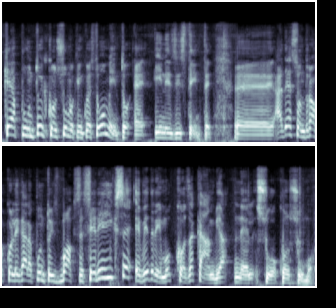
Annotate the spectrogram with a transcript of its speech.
che è appunto il consumo che in questo momento è inesistente. Eh, adesso andrò a collegare appunto Xbox Series X e vedremo cosa cambia nel suo consumo.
